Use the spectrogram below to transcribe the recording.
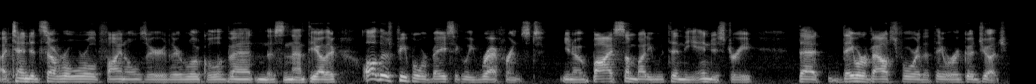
attended several world finals or their local event and this and that the other. All those people were basically referenced you know by somebody within the industry that they were vouched for that they were a good judge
